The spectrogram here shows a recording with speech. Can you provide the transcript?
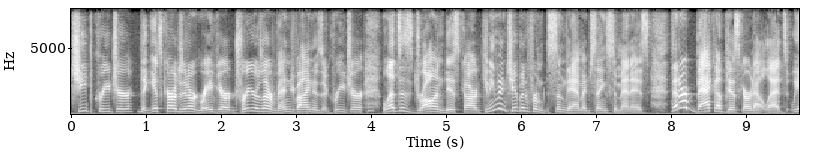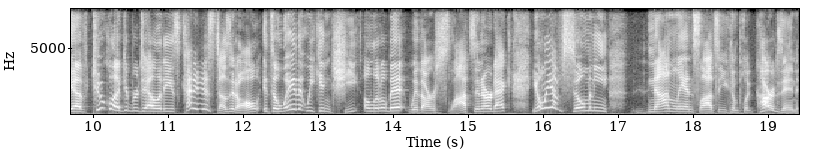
cheap creature that gets cards in our graveyard, triggers our Vengevine as a creature, lets us draw and discard, can even chip in from some damage thanks to Menace. Then our backup discard outlets. We have two Collective Brutalities, kind of just does it all. It's a way that we can cheat a little bit with our slots in our deck. You only have so many non-land slots that you can put cards in,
